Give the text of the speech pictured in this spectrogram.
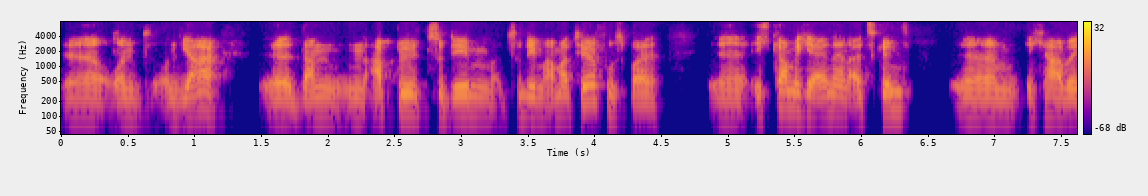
Äh, und, und ja, dann ein Abbild zu dem, zu dem Amateurfußball. ich kann mich erinnern als Kind, ähm, ich habe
